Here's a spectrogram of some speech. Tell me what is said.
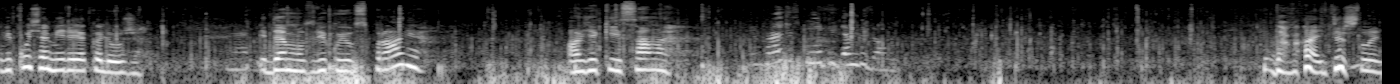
Вікуся міряє калюжі. Ідемо з вікою в справі, а в якій саме коли підемо додому? давай пішли.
